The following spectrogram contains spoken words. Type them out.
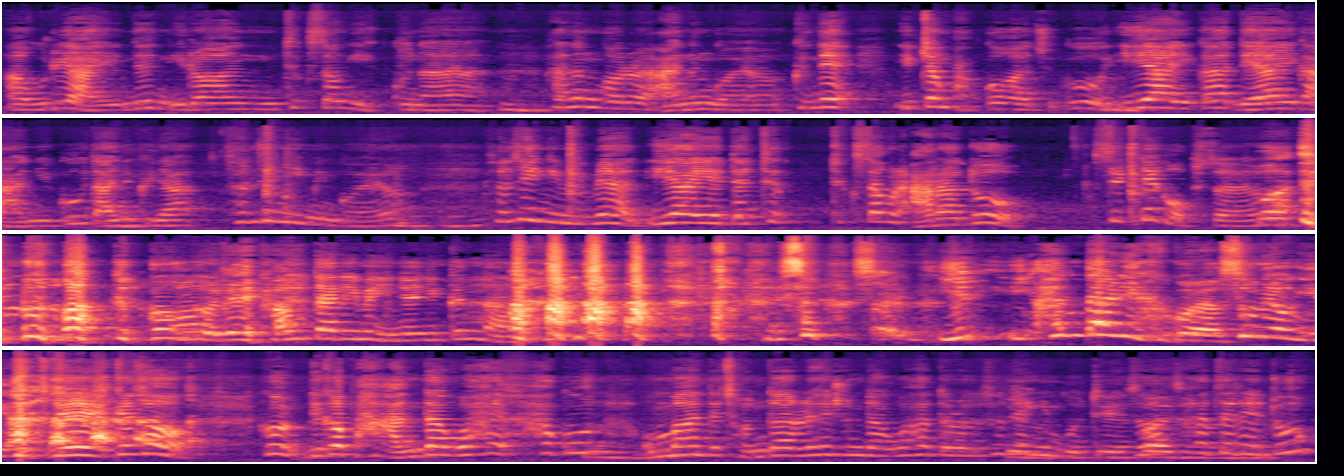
아 우리 아이는 이런 특성이 있구나 음. 하는 거를 아는 거예요. 근데 입장 바꿔가지고 음. 이 아이가 내 아이가 아니고 나는 그냥 선생님인 거예요. 음, 음. 선생님이면 이 아이에 대한 특, 특성을 알아도 쓸데가 없어요. 와, 그건 어, 그래. 다음 달이면 인연이 끝나. 수, 수, 일- 이- 한 달이 그거야, 수명이야. 네, 그래서 그걸 내가 막 안다고 하, 고 음. 엄마한테 전달을 해준다고 하더라도 선생님 네. 모두에서 맞아요. 하더라도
